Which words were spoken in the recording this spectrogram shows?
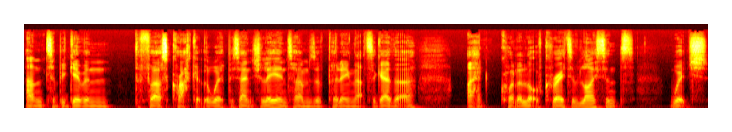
And to be given the first crack at the whip, essentially, in terms of putting that together, I had quite a lot of creative license, which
